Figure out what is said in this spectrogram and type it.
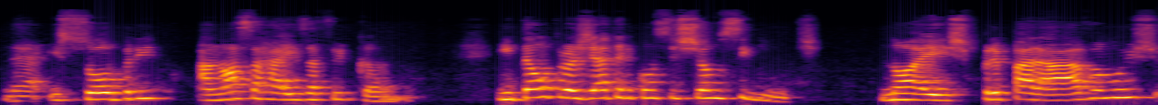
né? E sobre a nossa raiz africana. Então, o projeto ele consistia no seguinte: nós preparávamos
